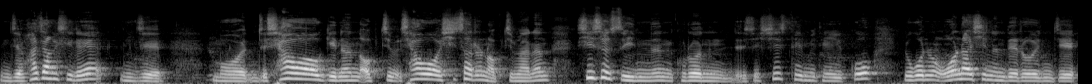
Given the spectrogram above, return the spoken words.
이제 화장실에 이제 뭐 이제 샤워기는 없지 샤워 시설은 없지만은 씻을 수 있는 그런 시스템이 돼 있고 요거는 원하시는 대로 이제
